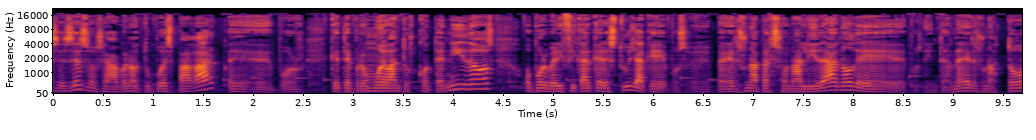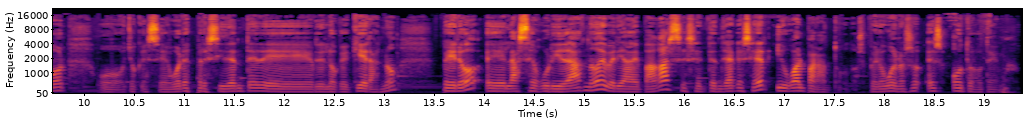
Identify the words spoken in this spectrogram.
es eso. O sea, bueno, tú puedes pagar eh, por que te promuevan tus contenidos o por verificar que eres tú, ya que pues, eh, eres una personalidad, ¿no? De, pues, de internet, eres un actor o yo qué sé, o eres presidente de de, lo que quieras, ¿no? Pero eh, la seguridad no debería de pagarse, se tendría que ser igual para todos. Pero bueno, eso es otro tema.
